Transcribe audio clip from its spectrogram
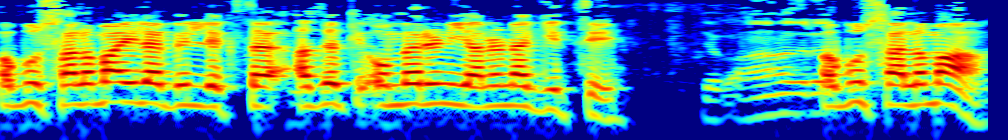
Abu Salama ile birlikte Hazreti Ömer'in yanına gitti. Abu Salama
